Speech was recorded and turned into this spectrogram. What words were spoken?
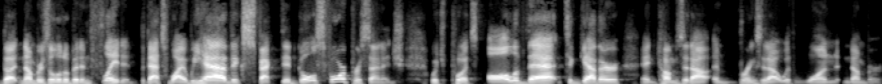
that number's a little bit inflated, but that's why we have expected goals for percentage, which puts all of that together and comes it out and brings it out with one number.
